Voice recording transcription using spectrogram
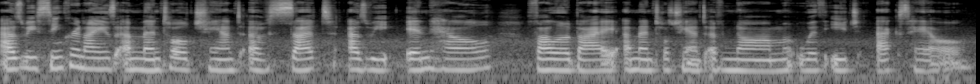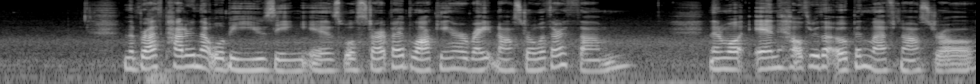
as we synchronize a mental chant of Sat as we inhale, followed by a mental chant of Nam with each exhale. And the breath pattern that we'll be using is we'll start by blocking our right nostril with our thumb. Then we'll inhale through the open left nostril,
